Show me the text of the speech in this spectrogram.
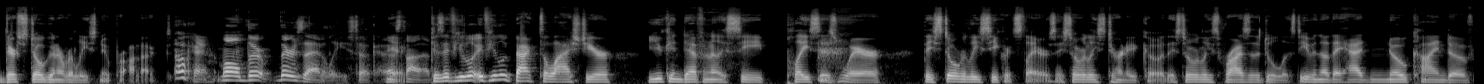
they're still going to release new product. Okay, well there there's that at least. Okay, that's not. Because if you look if you look back to last year, you can definitely see places where they still release Secret Slayers, they still release Eternity Code, they still release Rise of the Duelist, even though they had no kind of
